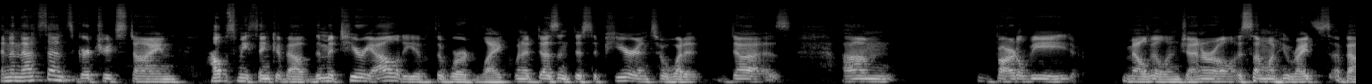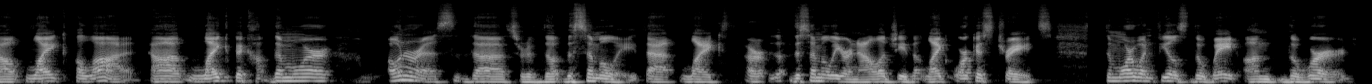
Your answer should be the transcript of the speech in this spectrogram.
and in that sense, Gertrude Stein helps me think about the materiality of the word like when it doesn't disappear into what it does. Um, Bartleby, Melville in general, is someone who writes about like a lot. Uh, like become the more onerous the sort of the, the simile that like or the simile or analogy that like orchestrates, the more one feels the weight on the word.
